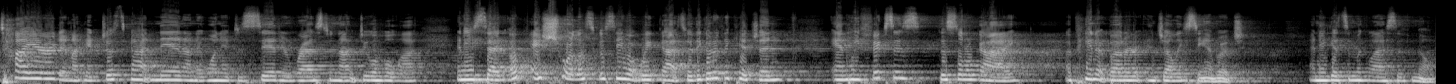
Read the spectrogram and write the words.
tired and I had just gotten in and I wanted to sit and rest and not do a whole lot. And he said, Okay, sure, let's go see what we've got. So they go to the kitchen and he fixes this little guy a peanut butter and jelly sandwich. And he gets him a glass of milk.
